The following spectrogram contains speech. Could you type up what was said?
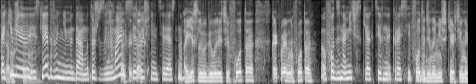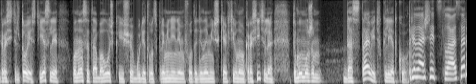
Хороший такими термин. исследованиями, да, мы тоже занимаемся, Так, так, это так. очень интересно. А если вы говорите фото, как правильно фото? Фотодинамически активные красители. Фотодинамически активный краситель. То есть, если у нас эта оболочка еще будет вот с применением фотодинамически активного красителя, то мы можем доставить в клетку Приложить лазер,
